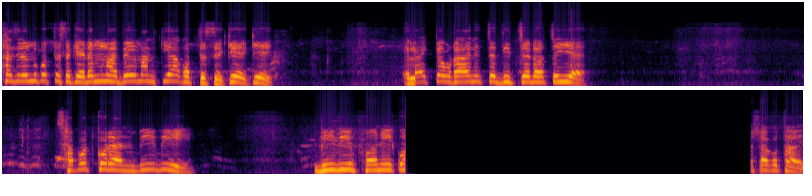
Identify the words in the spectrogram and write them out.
ফাজলামি করতেছে কে? এটা মনে হয় বেঈমান কিয়া করতেছে? কে কে? লাইকটা উঠায় নিচ্ছে, দিচ্ছে, এটা হচ্ছে ইয়ে। সাপোর্ট করেন বিবি। বিবি ফোনি কোথায়?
